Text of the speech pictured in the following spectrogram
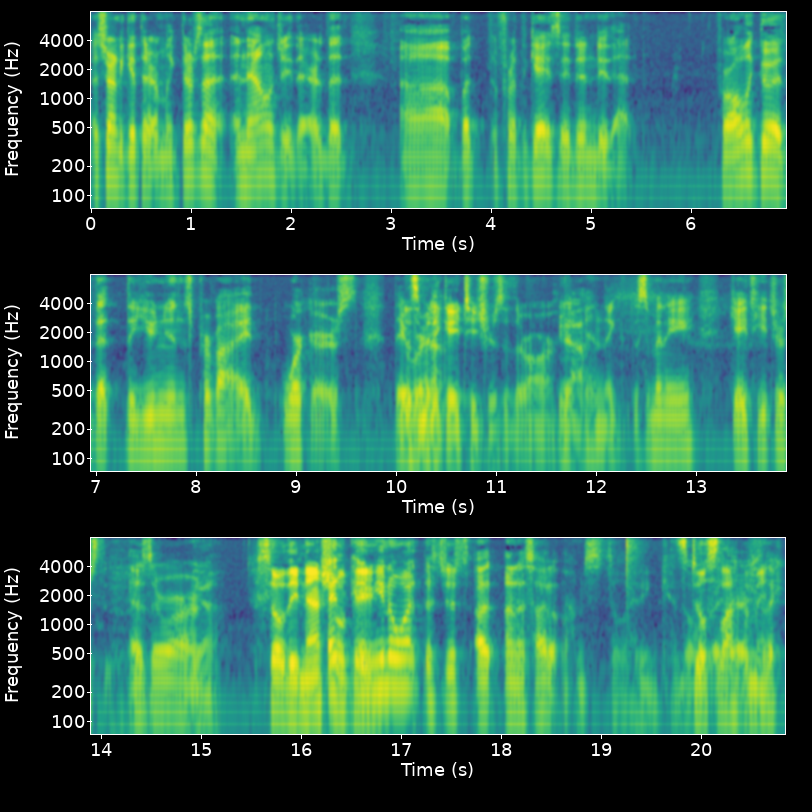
I was trying to get there. I'm like, there's an analogy there that, uh, but for the gays, they didn't do that. For all the good that the unions provide workers, they as were many not, gay teachers as there are. Yeah. and like as many gay teachers as there are. Yeah. So the national And, gay. and you know what? That's just uh, an aside. I'm still hitting Kendall. Still right slapping there. me. Like,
